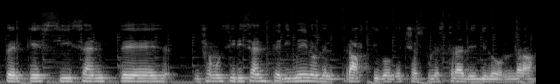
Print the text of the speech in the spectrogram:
perché si sente, diciamo, si risente di meno del traffico che c'è sulle strade di Londra,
